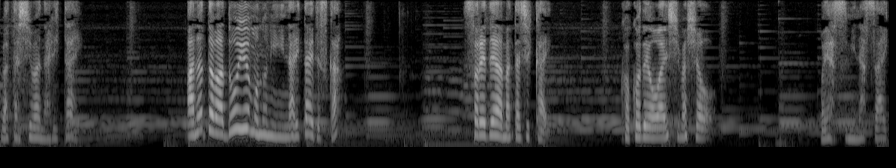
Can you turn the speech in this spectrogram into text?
私はなりたい。あなたはどういうものになりたいですか？それではまた次回、ここでお会いしましょう。おやすみなさい。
